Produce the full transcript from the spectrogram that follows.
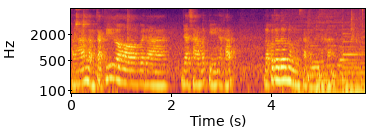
ครับหลังจากที่รอเวลายาชาเมื่อกี้นะครับ เราก็จะเริ่มลงมือสั่งเลยนะครับ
